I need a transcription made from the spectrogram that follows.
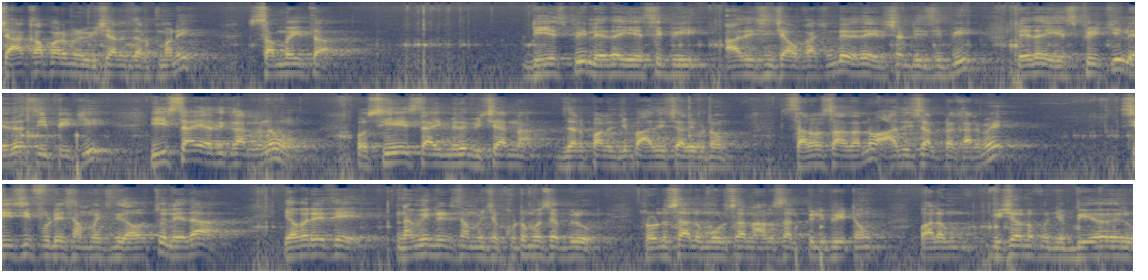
శాఖాపరమైన విషయాలను జరపమని సంబంధిత డిఎస్పీ లేదా ఏసీపీ ఆదేశించే అవకాశం ఉంది లేదా అడిషనల్ డీసీపీ లేదా ఎస్పీకి లేదా సిపికి ఈ స్థాయి అధికారులను ఓ సిఐ స్థాయి మీద విచారణ జరపాలని చెప్పి ఆదేశాలు ఇవ్వడం సర్వసాధారణం. ఆదేశాల ప్రకారమే సీసీ ఫుడ్కి సంబంధించింది కావచ్చు లేదా ఎవరైతే నవీన్ రెడ్డి సంబంధించిన కుటుంబ సభ్యులు రెండుసార్లు మూడు సార్లు నాలుగు సార్లు పిలిపియటం వాళ్ళ విషయంలో కొంచెం బిహేవియర్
